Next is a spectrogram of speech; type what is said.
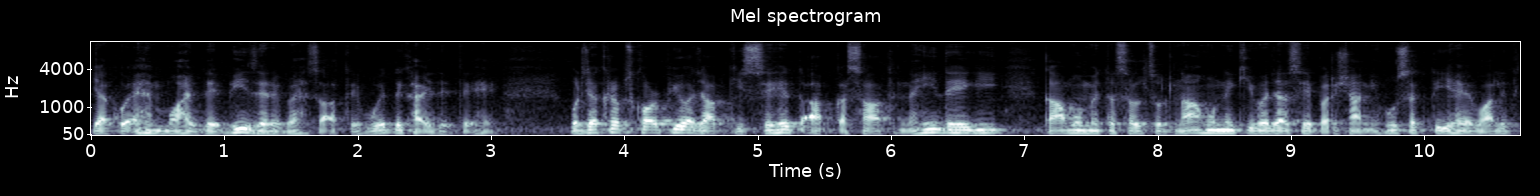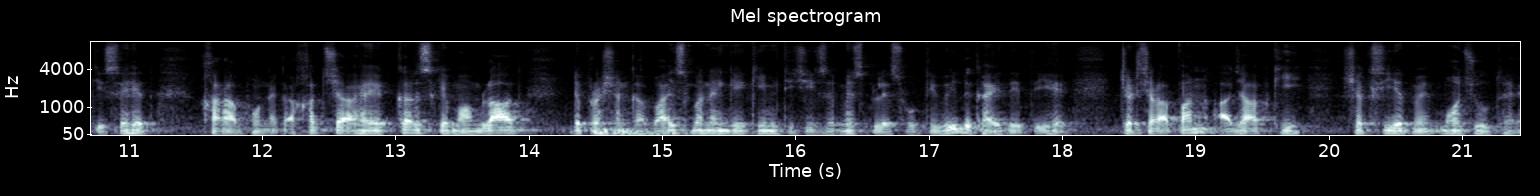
یا کوئی اہم معاہدے بھی زیر بحث آتے ہوئے دکھائی دیتے ہیں۔ برج اکرب سکارپیو آج آپ کی صحت آپ کا ساتھ نہیں دے گی۔ کاموں میں تسلسل نہ ہونے کی وجہ سے پریشانی ہو سکتی ہے۔ والد کی صحت خراب ہونے کا خدشہ ہے۔ قرض کے معاملات ڈپریشن کا باعث بنیں گے۔ قیمتی چیزیں مس پلیس ہوتی ہوئی دکھائی دیتی ہے۔ چڑچڑاپن آج آپ کی شخصیت میں موجود ہے۔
